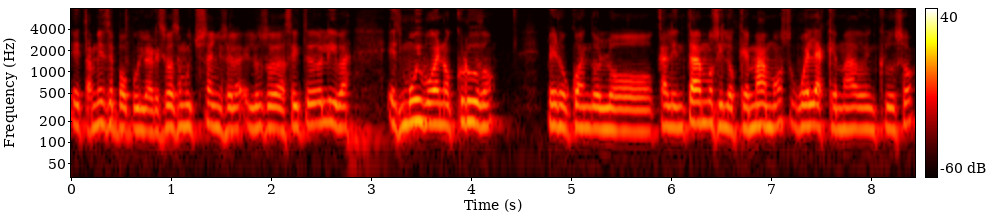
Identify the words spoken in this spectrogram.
Eh, también se popularizó hace muchos años el, el uso de aceite de oliva. Es muy bueno crudo, pero cuando lo calentamos y lo quemamos, huele a quemado incluso,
